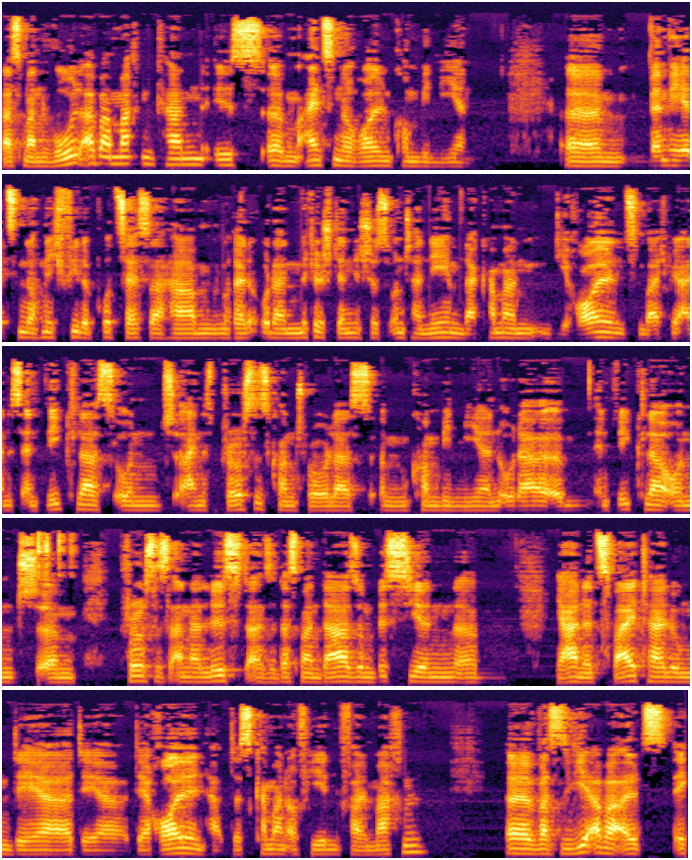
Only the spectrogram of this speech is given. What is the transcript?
Was man wohl aber machen kann, ist ähm, einzelne Rollen kombinieren. Ähm, wenn wir jetzt noch nicht viele Prozesse haben oder ein mittelständisches Unternehmen, da kann man die Rollen zum Beispiel eines Entwicklers und eines Process Controllers ähm, kombinieren oder ähm, Entwickler und ähm, Process Analyst, also dass man da so ein bisschen ähm, ja eine Zweiteilung der, der, der Rollen hat. Das kann man auf jeden Fall machen. Äh, was wir aber als e-,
